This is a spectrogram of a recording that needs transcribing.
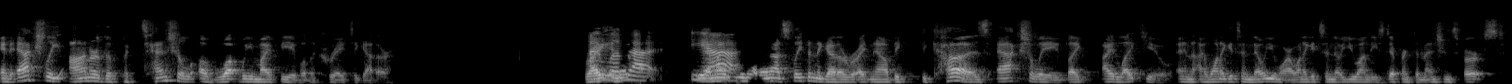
and actually honor the potential of what we might be able to create together. Right. I love and, that. Yeah. we're not sleeping together right now because actually, like, I like you and I want to get to know you more. I want to get to know you on these different dimensions first.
